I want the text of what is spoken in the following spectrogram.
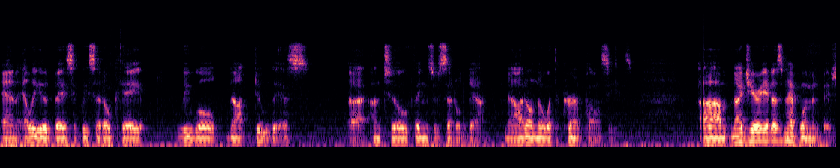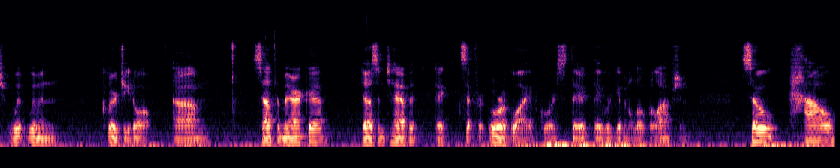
and Eliud basically said, okay, we will not do this uh, until things are settled down. Now, I don't know what the current policy is. Um, Nigeria doesn't have women bishops women clergy at all. Um, South America doesn't have it, except for Uruguay, of course. They they were given a local option. So how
